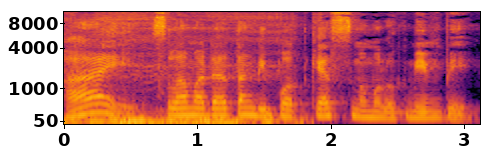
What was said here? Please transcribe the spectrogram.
Hai, selamat datang di podcast Memeluk Mimpi.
